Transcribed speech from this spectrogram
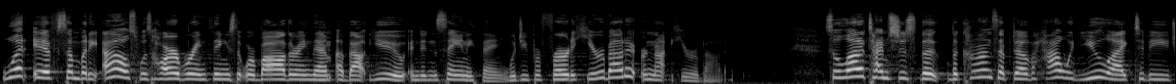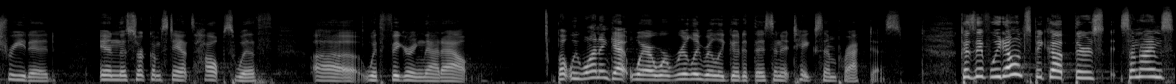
What if somebody else was harboring things that were bothering them about you and didn't say anything? Would you prefer to hear about it or not hear about it? So a lot of times just the, the concept of how would you like to be treated in the circumstance helps with uh, with figuring that out. But we want to get where we're really really good at this and it takes some practice because if we don't speak up, there's sometimes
